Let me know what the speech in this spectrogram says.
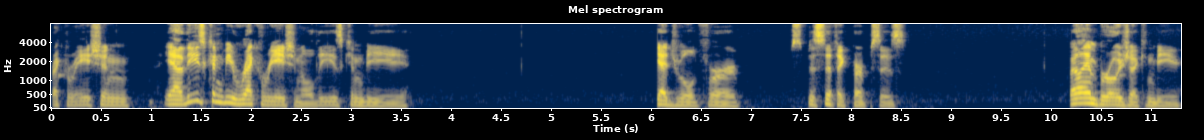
Recreation. Yeah, these can be recreational. These can be scheduled for specific purposes. Well, ambrosia can be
